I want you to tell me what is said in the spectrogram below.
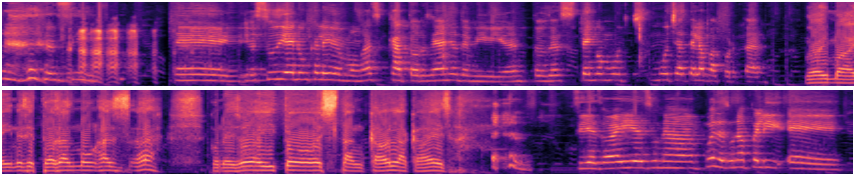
Sí. Eh, yo estudié en un colegio de monjas 14 años de mi vida, entonces tengo much- mucha tela para cortar. No, imagínese todas esas monjas, ah, con eso ahí todo estancado en la cabeza. Sí, eso ahí es una, pues es una peli eh,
